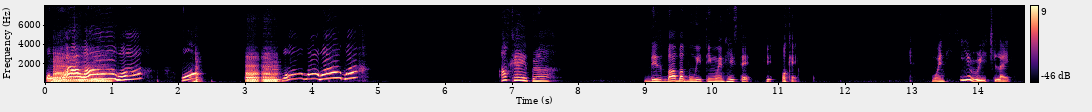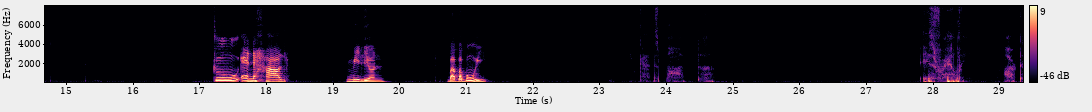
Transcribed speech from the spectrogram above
oh, wow, wow, wow. What? Wow, wow, wow, wow. Okay, bro. This Baba Booey thing when he stay, he, okay. When he reached like two and a half million Baba Booey, you can spot the Israeli or the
